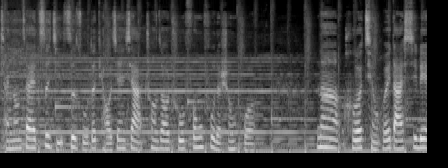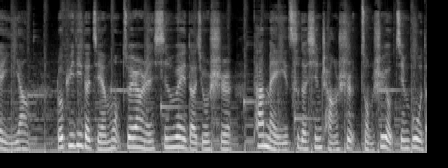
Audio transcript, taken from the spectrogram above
才能在自给自足的条件下创造出丰富的生活。那和《请回答》系列一样，罗 PD 的节目最让人欣慰的就是他每一次的新尝试总是有进步的，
